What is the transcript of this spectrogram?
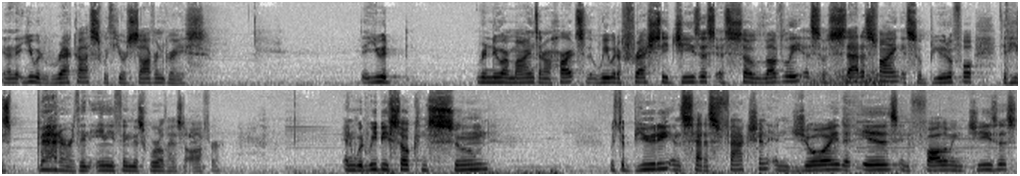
And that you would wreck us with your sovereign grace. That you would renew our minds and our hearts so that we would afresh see Jesus as so lovely, as so satisfying, as so beautiful, that he's better than anything this world has to offer. And would we be so consumed with the beauty and satisfaction and joy that is in following Jesus?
